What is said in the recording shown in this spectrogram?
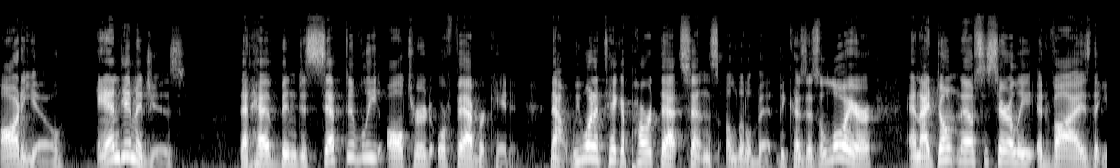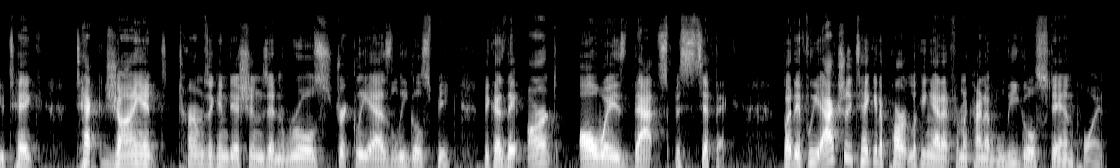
audio, and images that have been deceptively altered or fabricated. Now, we want to take apart that sentence a little bit because as a lawyer, And I don't necessarily advise that you take tech giant terms and conditions and rules strictly as legal speak because they aren't always that specific. But if we actually take it apart, looking at it from a kind of legal standpoint,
